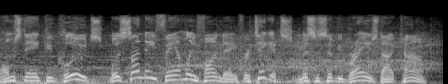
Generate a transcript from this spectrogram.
Homestand concludes with Sunday Family Fun Day. For tickets, MississippiBraves.com.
